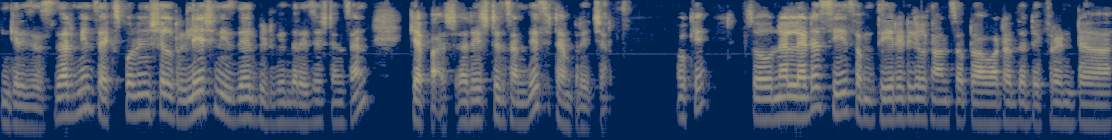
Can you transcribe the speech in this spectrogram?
increases. That means exponential relation is there between the resistance and capacity uh, resistance and this temperature. Okay so now let us see some theoretical concept of what are the different uh,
